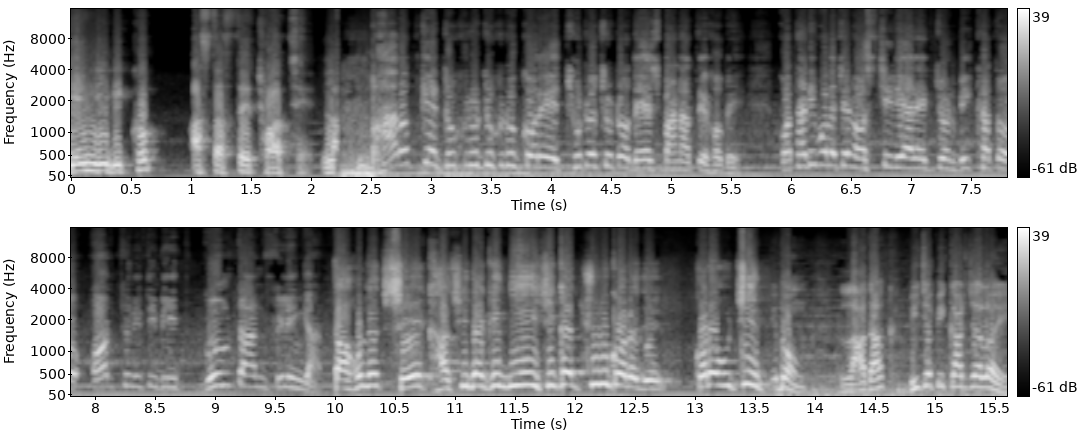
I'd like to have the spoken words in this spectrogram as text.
ডেঙ্গি বিক্ষোভ আস্তে আস্তে ছড়াচ্ছে। ভারতকে টুকরো টুকরো করে ছোট ছোট দেশ বানাতে হবে। কথাটি বলেছেন অস্ট্রেলিয়ার একজন বিখ্যাত অর্থনীতিবিদ গুলতান ফিলিঙ্গার। তাহলে শেখ হাসিনাকে দিয়েই সে কাজ শুরু করা যায় করা উচিত। এবং লাদাখ বিজেপি কার্যালয়ে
